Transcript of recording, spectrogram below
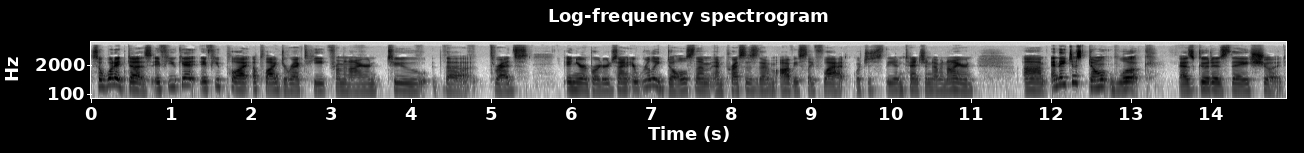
So what it does, if you get if you apply apply direct heat from an iron to the threads in your embroidery design, it really dulls them and presses them obviously flat, which is the intention of an iron. Um, and they just don't look as good as they should.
